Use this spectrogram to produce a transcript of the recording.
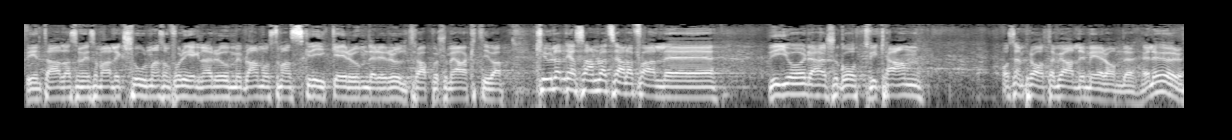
Det är inte alla som är som Alex Schulman som får egna rum. Ibland måste man skrika i rum där det är rulltrappor som är aktiva. Kul att ni har samlats i alla fall. Eh, Vi gör det här så gott vi kan. Och sen pratar vi aldrig mer om det, eller hur?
